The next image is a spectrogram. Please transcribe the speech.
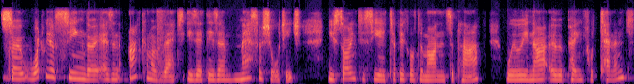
So, what we are seeing though, as an outcome of that, is that there's a massive shortage. You're starting to see a typical demand and supply where we're now overpaying for talent.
